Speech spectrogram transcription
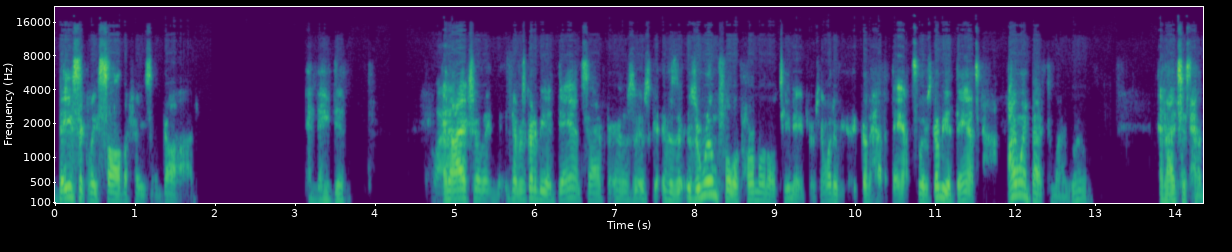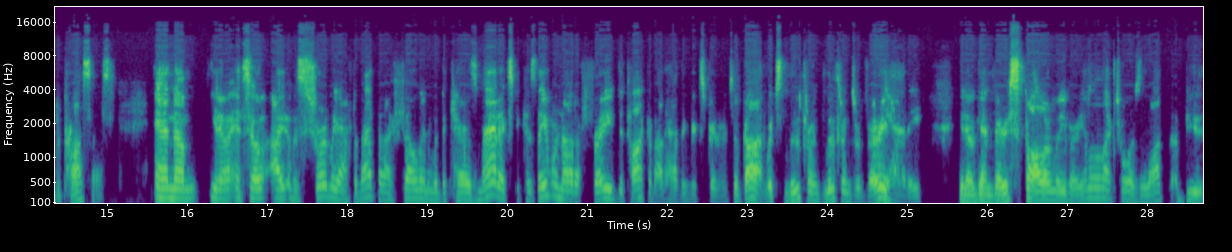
basically saw the face of God. And they didn't. Wow. And I actually, there was going to be a dance after. It was, it was, it was, it was a room full of hormonal teenagers. And what are we going to have a dance? So there's going to be a dance. I went back to my room and I just had to process. And, um, you know, and so I, it was shortly after that that I fell in with the charismatics because they were not afraid to talk about having the experience of God, which Lutherans, Lutherans are very heady you know, again, very scholarly, very intellectual. There's a lot of be-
